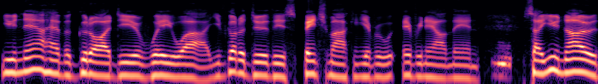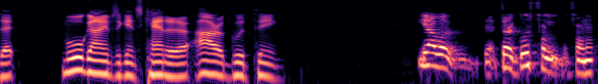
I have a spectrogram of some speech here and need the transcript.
you now have a good idea of where you are. You've got to do this benchmarking every every now and then, so you know that more games against Canada are a good thing. Yeah, well, they're good for, for a number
